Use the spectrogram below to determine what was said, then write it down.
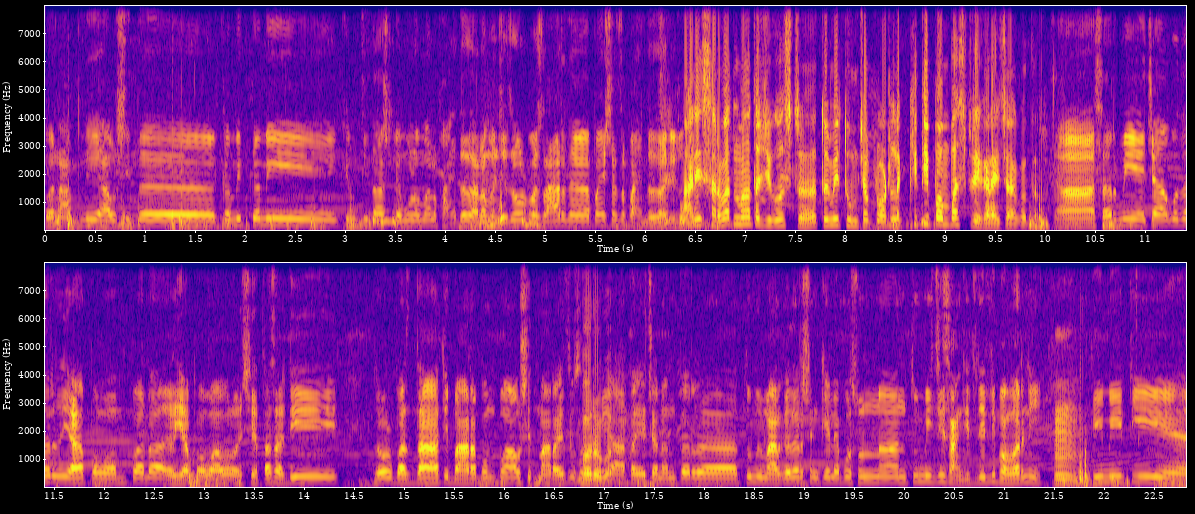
पण आपली औषधं कमीत कमी किमतीत असल्यामुळं मला फायदा झाला. म्हणजे जवळपास अर्ध्या पैशाचा फायदा झालेला. आणि सर्वात महत्त्वाची गोष्ट तुम्ही तुमच्या प्लॉटला किती पंप स्प्रे करायच्या अगोदर? अं, सर मी याच्या अगोदर या पंपाला या पवावर शेतासाठी जवळपास दहा ते बारा पंप औषध मारायचो बरोबर. मी. आता याच्यानंतर अं, तुम्ही मार्गदर्शन केल्यापासून तुम्ही जी सांगितलेली फवारणी हम्म. ती मी ती अं,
